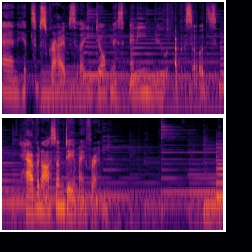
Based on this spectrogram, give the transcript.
and hit subscribe so that you don't miss any new episodes. Have an awesome day, my friend. Thank you.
